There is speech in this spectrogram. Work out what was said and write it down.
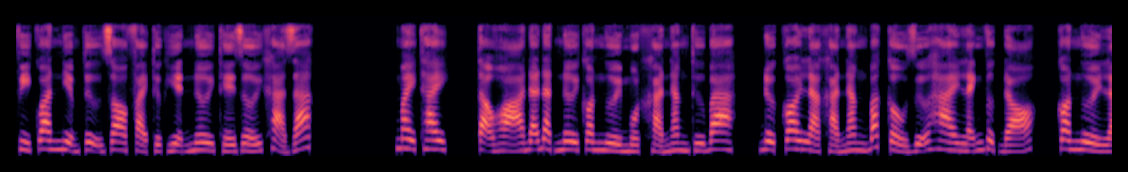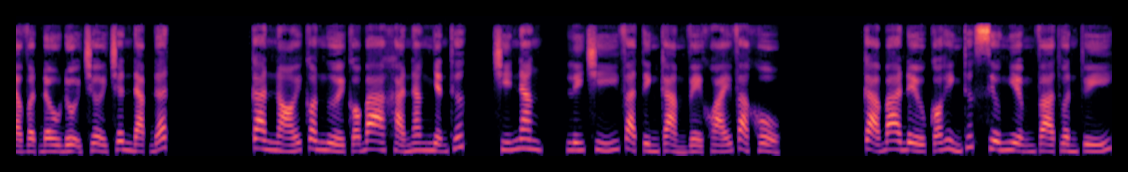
vì quan niệm tự do phải thực hiện nơi thế giới khả giác. May thay, tạo hóa đã đặt nơi con người một khả năng thứ ba, được coi là khả năng bắc cầu giữa hai lãnh vực đó, con người là vật đầu đội trời chân đạp đất. Can nói con người có ba khả năng nhận thức, trí năng, lý trí và tình cảm về khoái và khổ. Cả ba đều có hình thức siêu nghiệm và thuần túy,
